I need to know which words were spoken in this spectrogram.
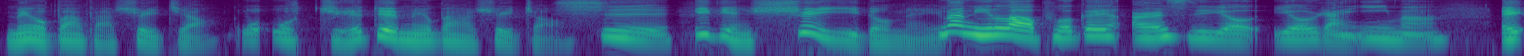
没有办法睡觉，我我绝对没有办法睡着，是。一点睡意都没有。那你老婆跟儿子有有染疫吗？哎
